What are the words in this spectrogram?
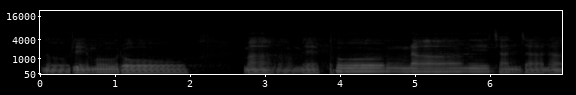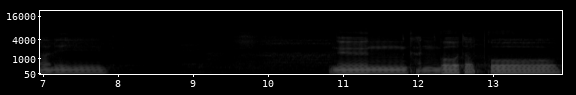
누림으로 마음의 풍랑이 잔잔하니 는 간 곳 없고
